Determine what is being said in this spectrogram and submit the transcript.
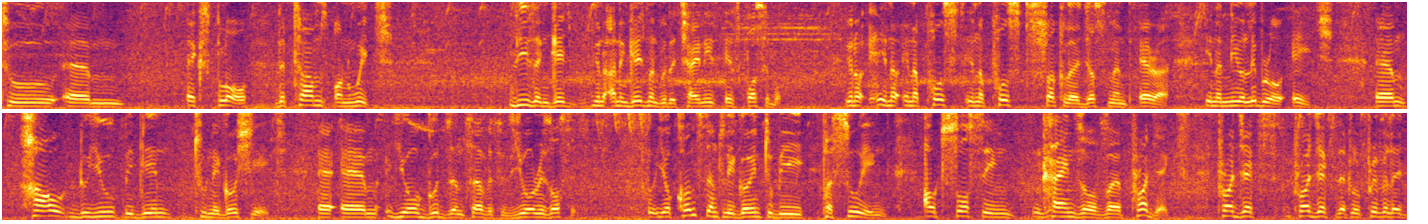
to um, explore the terms on which these engage, you know, an engagement with the Chinese is possible. You know, in a, in a post in a post structural adjustment era, in a neoliberal age, um, how do you begin to negotiate uh, um, your goods and services, your resources? You're constantly going to be pursuing outsourcing kinds of uh, projects, projects, projects that will privilege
